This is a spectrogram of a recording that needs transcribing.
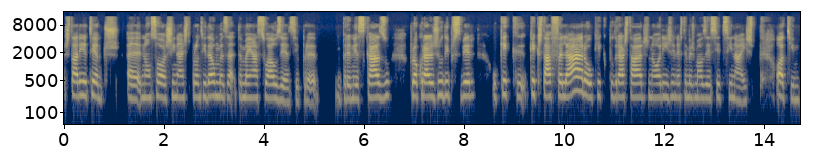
estarem atentos uh, não só aos sinais de prontidão, mas a, também à sua ausência, para, para nesse caso procurar ajuda e perceber o que, é que, o que é que está a falhar ou o que é que poderá estar na origem desta mesma ausência de sinais. Ótimo.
